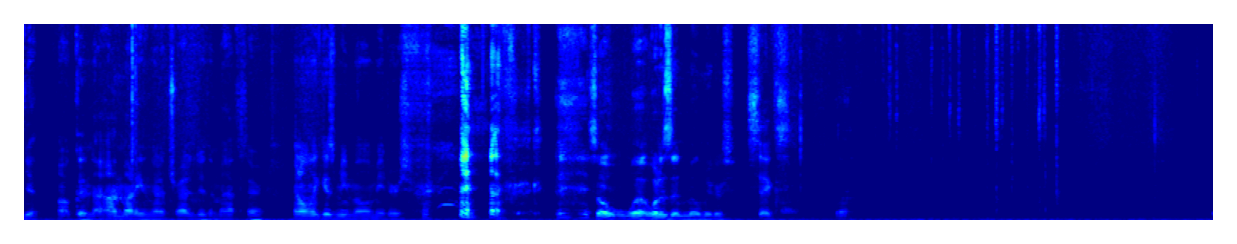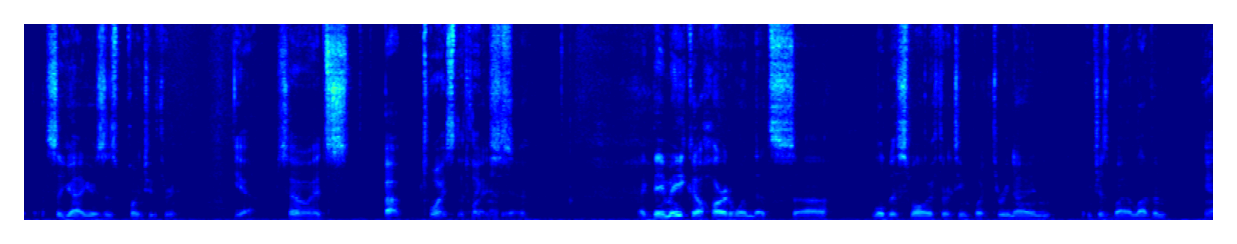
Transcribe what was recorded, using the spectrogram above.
Yeah. Oh, good. night. I'm not even gonna try to do the math there. It only gives me millimeters for So what what is it in millimeters? six. So yeah, yours is point two three. So it's about twice the Twice. thickness. Yeah. Like they make a hard one that's uh, a little bit smaller, thirteen point three nine inches by eleven. Yeah.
